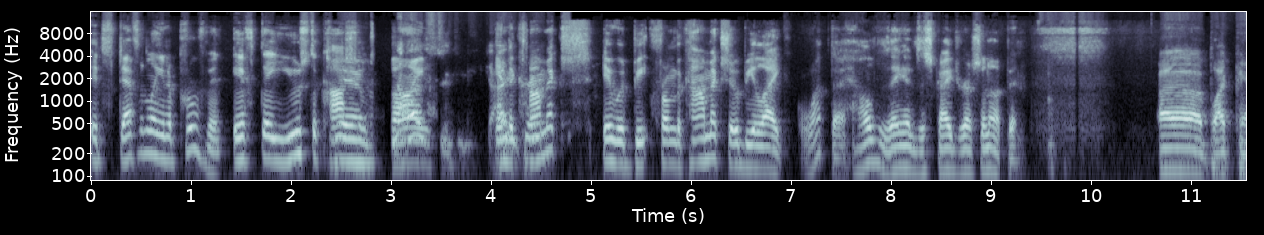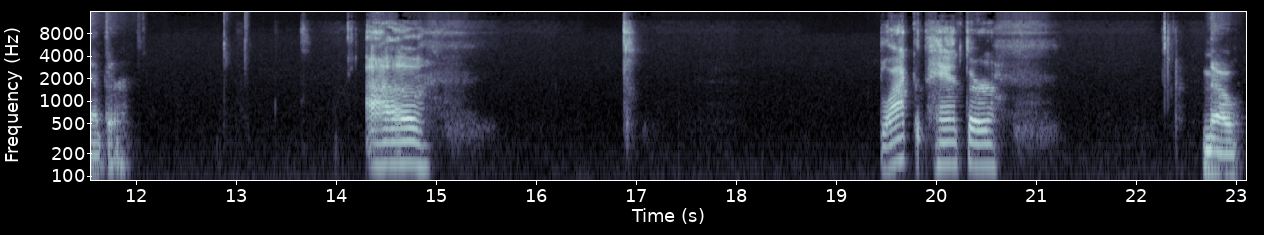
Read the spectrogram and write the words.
it's definitely an improvement. If they use the costume No, design I in the agree. comics, it would be from the comics. It would be like, what the hell do they have this guy dressing up in? uh, Black Panther. Uh, Black Panther. No,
